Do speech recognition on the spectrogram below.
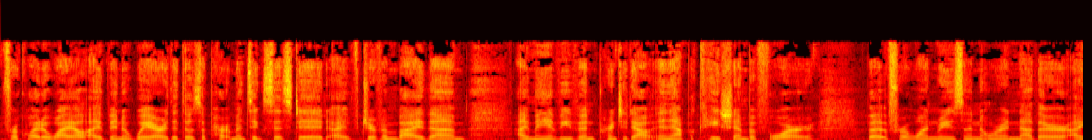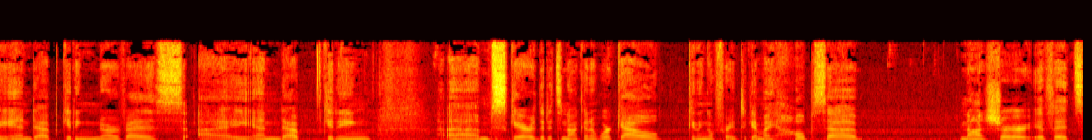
for quite a while. I've been aware that those apartments existed. I've driven by them. I may have even printed out an application before. But for one reason or another, I end up getting nervous. I end up getting um, scared that it's not going to work out, getting afraid to get my hopes up. Not sure if it's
